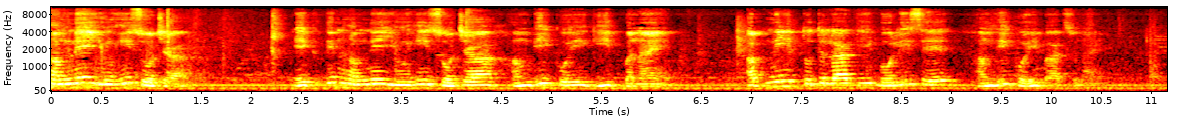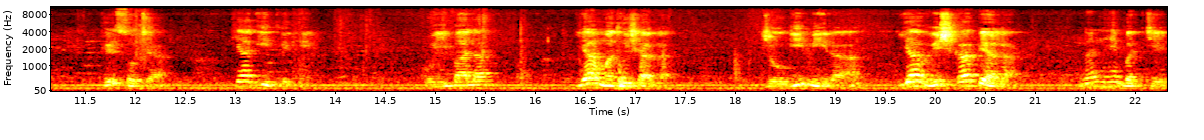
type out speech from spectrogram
हमने यूँ ही सोचा, एक दिन हमने यूँ ही सोचा, हम भी कोई गीत बनाएँ अपनी तुतला की बोली से हम भी कोई बात सुनाएँ फिर सोचा, क्या गीत लिखें कोई बाला या मधुशाला, जोगी मीरा या विष का प्याला, नन्हे बच्चे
